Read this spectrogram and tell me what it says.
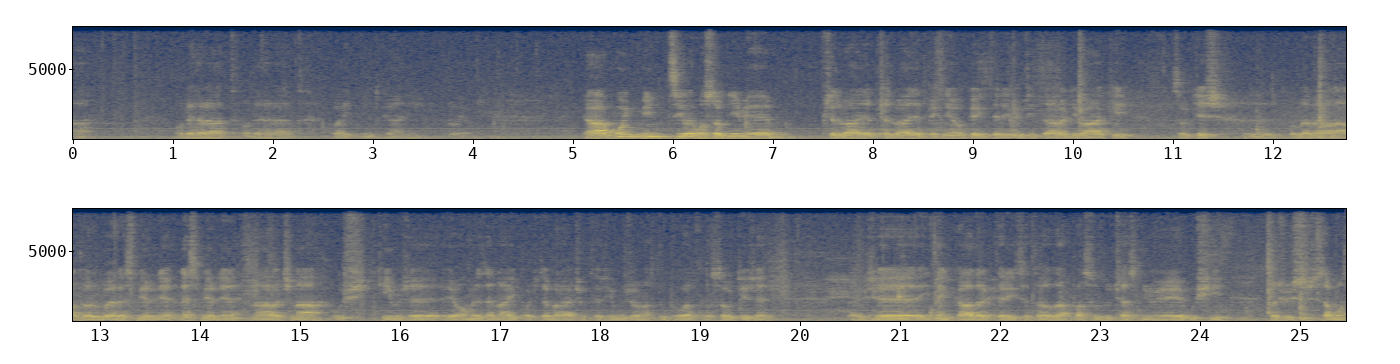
a odehrát, odehrát kvalitní utkání. Já, můj, mým cílem osobním je předvádět, předvádět pěkný hokej, který by přitáhl diváky, soutěž podle mého názoru bude nesmírně, nesmírně náročná už tím, že je omezená i počtem hráčů, kteří můžou nastupovat do soutěže. Takže i ten kádr, který se toho zápasu zúčastňuje, je uší, což už samo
